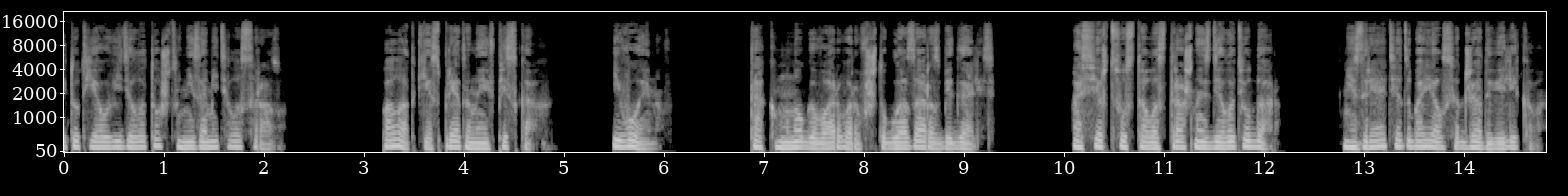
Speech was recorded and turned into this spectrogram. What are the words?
И тут я увидела то, что не заметила сразу. Палатки, спрятанные в песках. И воинов. Так много варваров, что глаза разбегались. А сердцу стало страшно сделать удар. Не зря отец боялся Джада Великого.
